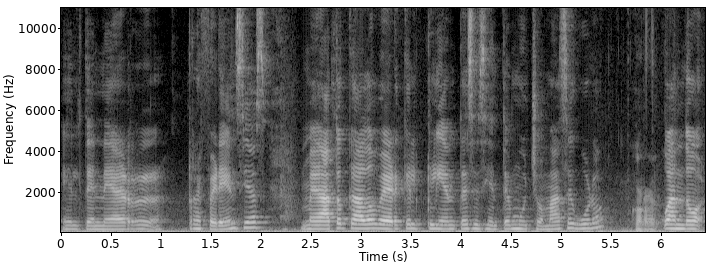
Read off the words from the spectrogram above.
el tener referencias. Me ha tocado ver que el cliente se siente mucho más seguro cuando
